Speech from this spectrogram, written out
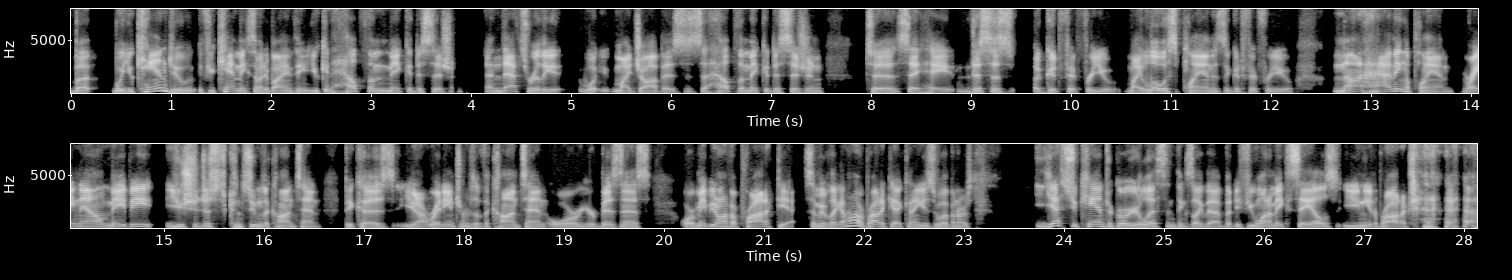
But what you can do, if you can't make somebody buy anything, you can help them make a decision. And that's really what my job is, is to help them make a decision to say, hey, this is a good fit for you. My lowest plan is a good fit for you. Not having a plan right now, maybe you should just consume the content because you're not ready in terms of the content or your business, or maybe you don't have a product yet. Some people are like, I don't have a product yet. Can I use the webinars? Yes, you can to grow your list and things like that. But if you want to make sales, you need a product.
